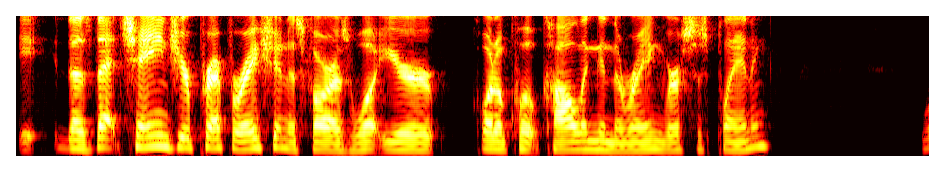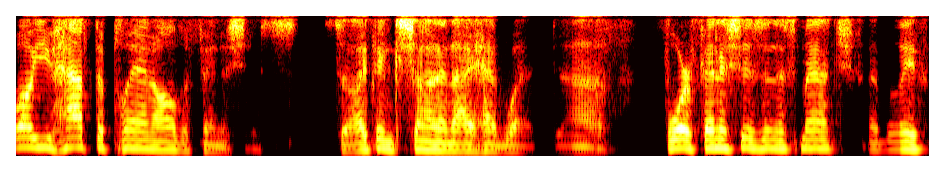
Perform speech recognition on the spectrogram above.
It, does that change your preparation as far as what you're quote unquote calling in the ring versus planning? Well, you have to plan all the finishes. So I think Shawn and I had what, uh, four finishes in this match, I believe.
